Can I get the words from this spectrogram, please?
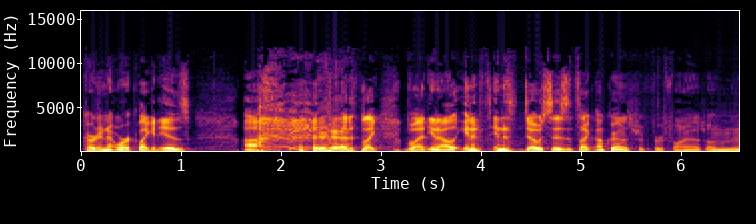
Cartoon Network like it is. Uh, it's like, but you know, in its in its doses, it's like okay, that's pretty funny. That's, okay, Mm-hmm.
